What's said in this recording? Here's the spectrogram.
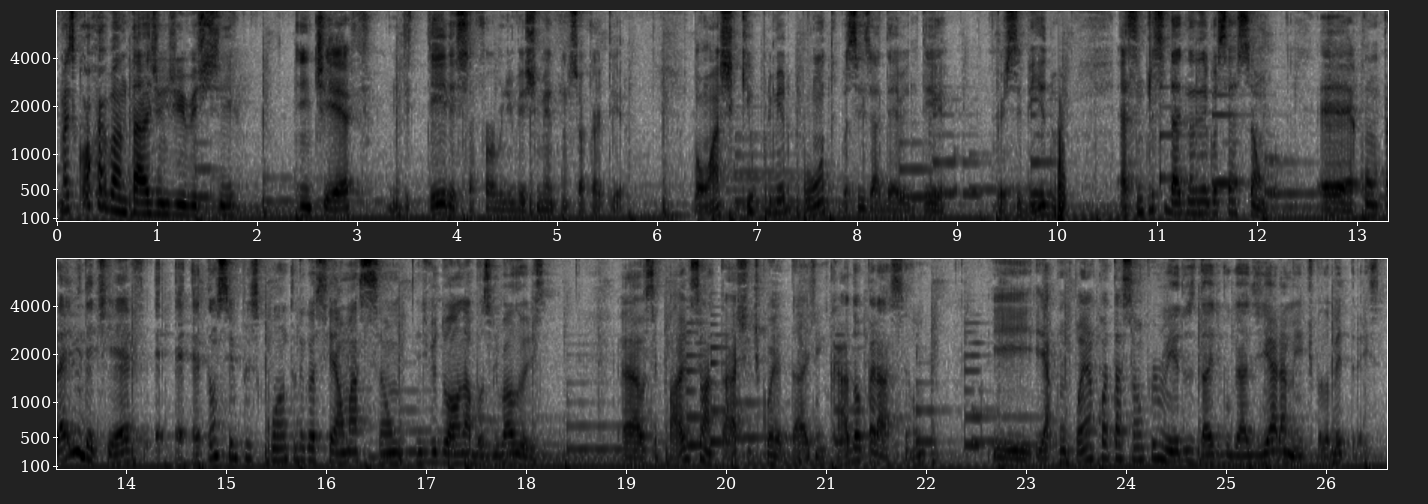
mas qual é a vantagem de investir em ETF e de ter essa forma de investimento na sua carteira? Bom, acho que o primeiro ponto que vocês já devem ter percebido é a simplicidade na negociação. É, comprar e vender ETF é, é, é, tão simples quanto negociar uma ação individual na bolsa de valores. É, você paga uma taxa de corretagem em cada operação e, e acompanha a cotação por meio dos dados divulgados diariamente pela B3.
